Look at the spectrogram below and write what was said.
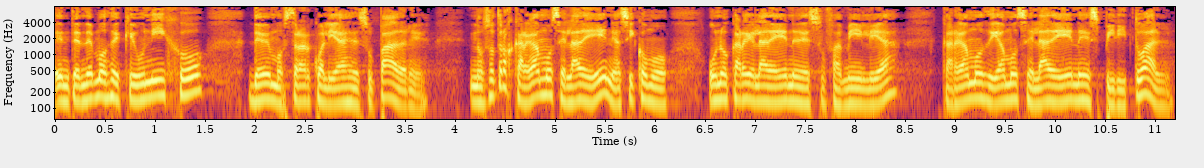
entendemos de que un hijo debe mostrar cualidades de su padre. Nosotros cargamos el ADN, así como uno carga el ADN de su familia, cargamos, digamos, el ADN espiritual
